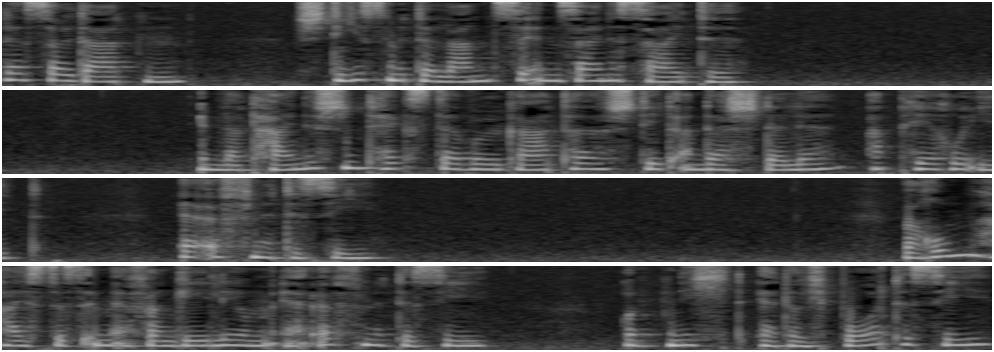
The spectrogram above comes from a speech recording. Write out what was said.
der Soldaten stieß mit der Lanze in seine Seite, im lateinischen Text der Vulgata steht an der Stelle aperoid. Er öffnete sie. Warum heißt es im Evangelium, er öffnete sie und nicht er durchbohrte sie?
